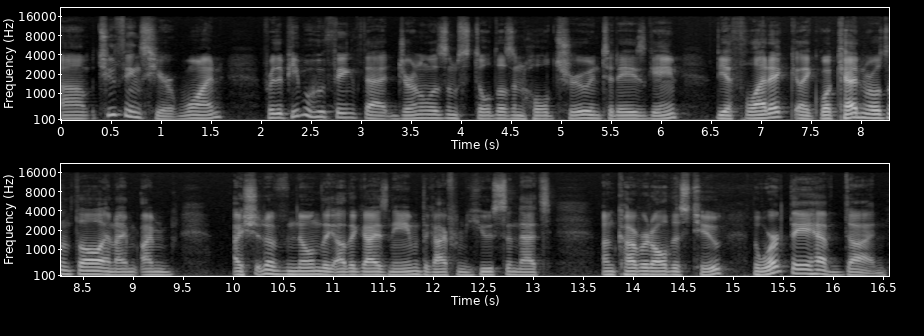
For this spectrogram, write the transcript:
Um, two things here. One, for the people who think that journalism still doesn't hold true in today's game, the Athletic, like what Ken Rosenthal and I'm, I'm, I should have known the other guy's name, the guy from Houston that's uncovered all this too. The work they have done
